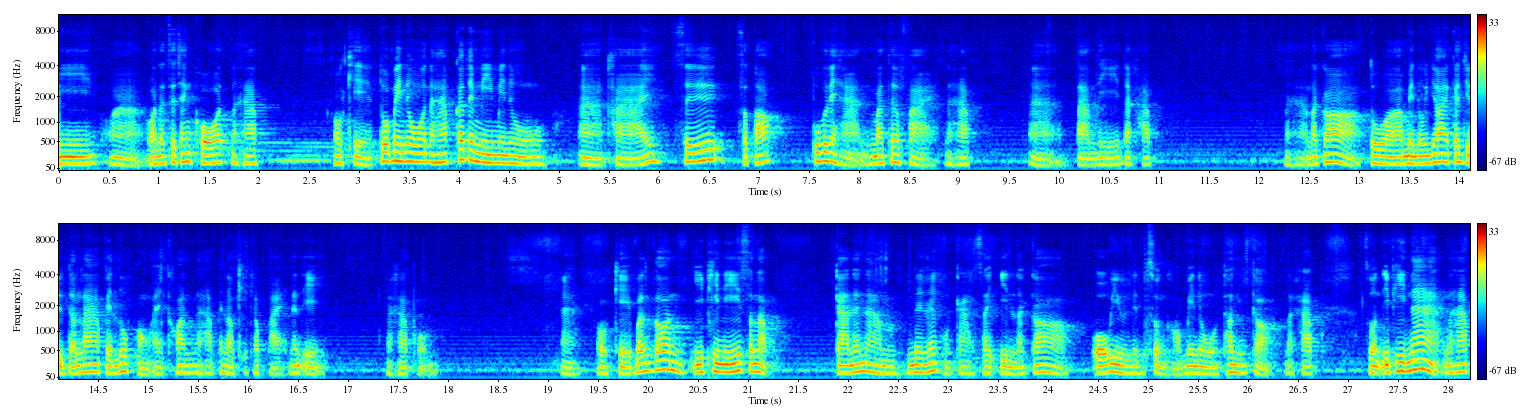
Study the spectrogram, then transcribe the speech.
มีอ organization code นะครับ โอเค ตัวเมนูนะครับก็จะมีเมนูาขายซื้อสต็อกผู้บริหาร master file นะครับาตามนี้นะครับนะฮะแล้วก็ตัวเมนูย่อยก็อยู่ด้านล่างเป็นรูปของไอคอนนะครับ ให้เราคลิกเข้าไปนั่นเองนะครับผมอ่าโอเคเบื้องต้น EP นี้สำหรับ การแนะนำในเรื่องของการ sign in แล้วก็ overview ในส่วนของเมนูเท่านี้ก่อนนะครับ ส่วน EP หน้านะครับ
